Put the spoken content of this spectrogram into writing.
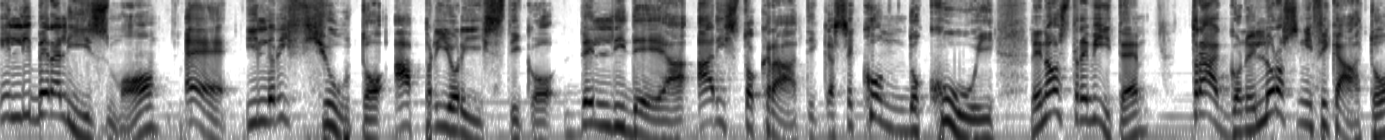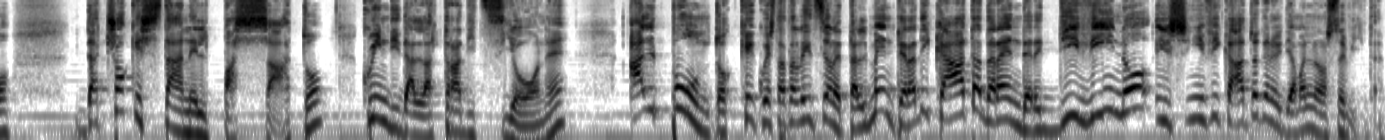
Il liberalismo è il rifiuto a prioristico dell'idea aristocratica secondo cui le nostre vite traggono il loro significato da ciò che sta nel passato, quindi dalla tradizione, al punto che questa tradizione è talmente radicata da rendere divino il significato che noi diamo alle nostre vite.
